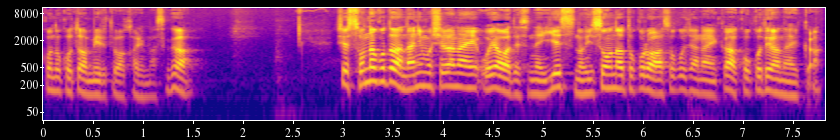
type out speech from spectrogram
このことを見ると分かりますが、しかしそんなことは何も知らない親はですね、イエスのいそうなところはあそこじゃないか、ここではないか、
